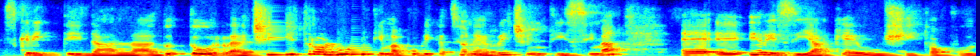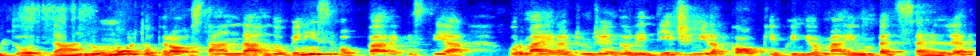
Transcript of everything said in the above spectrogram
scritti dal dottor Citro. L'ultima pubblicazione recentissima è eh, Eresia che è uscito appunto da non molto, però sta andando benissimo, pare che stia ormai raggiungendo le 10.000 copie, quindi ormai un best seller.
